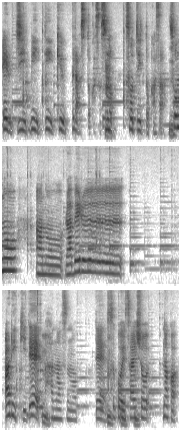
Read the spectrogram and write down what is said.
LGBTQ+ プラスとかさその、そっちとかさ、うん。そのあのラベルありきで話すのってうんすごい最初、なんか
